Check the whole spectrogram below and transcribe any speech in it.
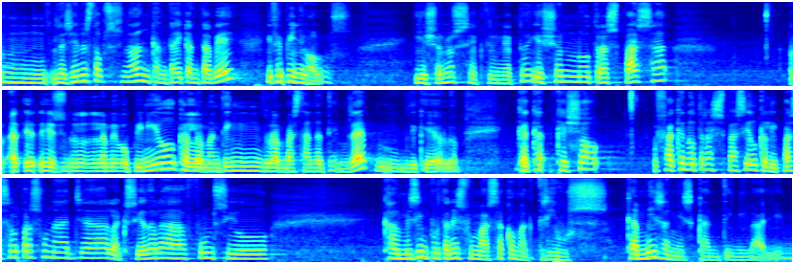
mmm, la gent està obsessionada en cantar i cantar bé i fer pinyols. I això no és ser actriu ni actor, i això no traspassa és la meva opinió, que la mantinc durant bastant de temps, eh? Vull dir que, que, que, que això fa que no traspassi el que li passa al personatge, l'acció de la funció, que el més important és formar-se com a actrius, que a més a més cantin i ballin,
